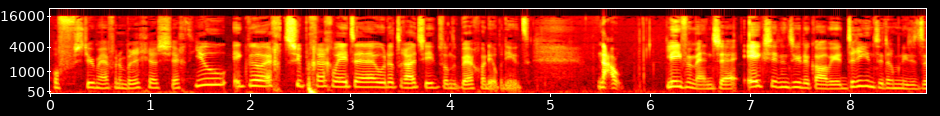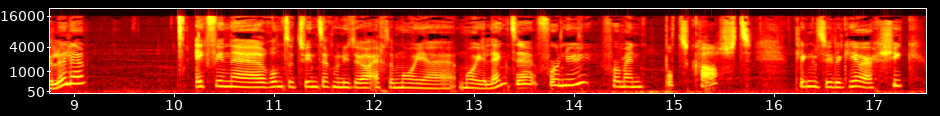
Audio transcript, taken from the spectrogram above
Of stuur me even een berichtje als je zegt... Joe, ik wil echt super graag weten hoe dat eruit ziet. Want ik ben gewoon heel benieuwd. Nou, lieve mensen. Ik zit natuurlijk alweer 23 minuten te lullen. Ik vind uh, rond de 20 minuten wel echt een mooie, mooie lengte voor nu. Voor mijn podcast. Klinkt natuurlijk heel erg chic.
